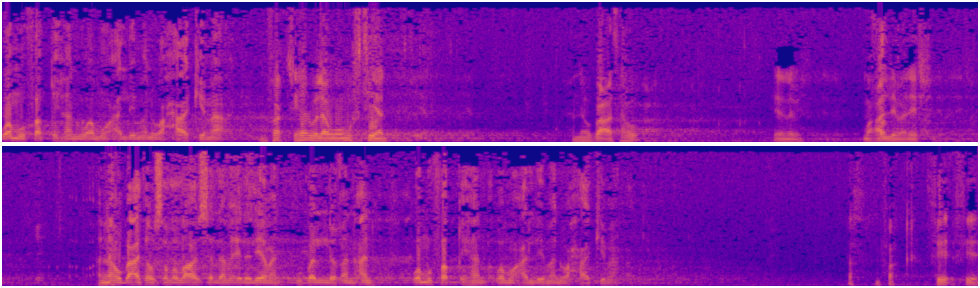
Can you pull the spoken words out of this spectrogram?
ومفقها ومعلما وحاكما. مفقها ولا مفتيا؟ أنه بعثه إلى النبي. معلما إيش؟ أنه بعثه صلى الله عليه وسلم إلى اليمن مبلغا عنه ومفقها ومعلما وحاكما. مفقه. في في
